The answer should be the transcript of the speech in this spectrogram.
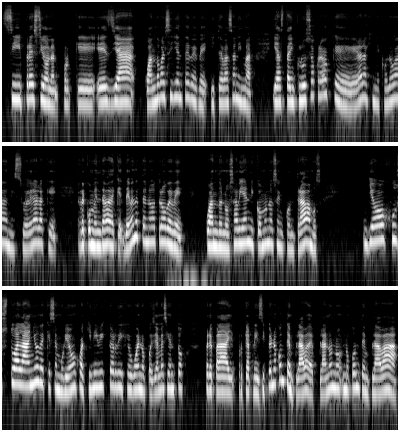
sí presionan porque es ya cuándo va el siguiente bebé y te vas a animar. Y hasta incluso creo que era la ginecóloga de mi suegra la que recomendaba de que deben de tener otro bebé cuando no sabían ni cómo nos encontrábamos. Yo justo al año de que se murieron Joaquín y Víctor dije, bueno, pues ya me siento preparada, porque al principio no contemplaba, de plano no, no contemplaba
